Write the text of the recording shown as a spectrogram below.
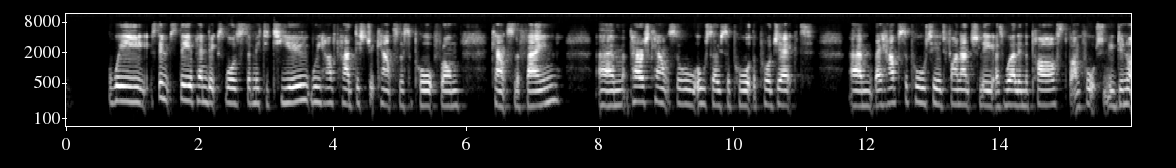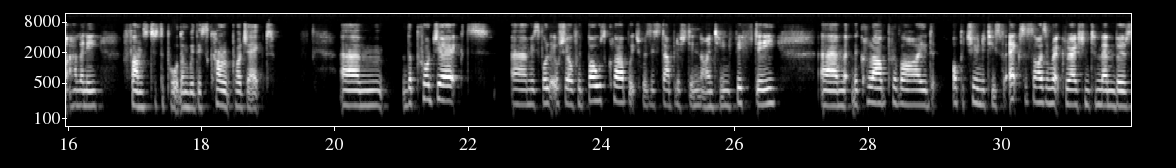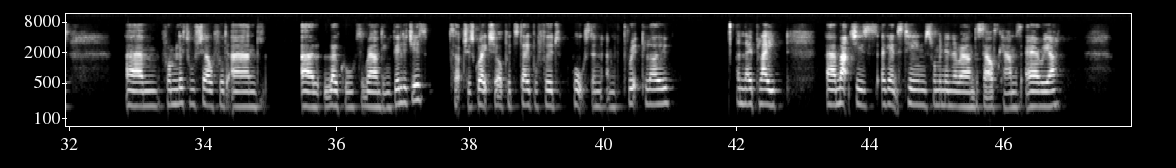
we, since the appendix was submitted to you, we have had district councillor support from Councillor Fane. Um, Parish Council also support the project. Um, they have supported financially as well in the past, but unfortunately do not have any funds to support them with this current project. Um, the project um, is for Little Shelford Bowls Club, which was established in 1950. Um, the club provide opportunities for exercise and recreation to members um, from Little Shelford and uh, local surrounding villages, such as Great Shelford, Stapleford, Hauxton, and Thriplow. And they play uh, matches against teams from in and around the South Cambs area.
